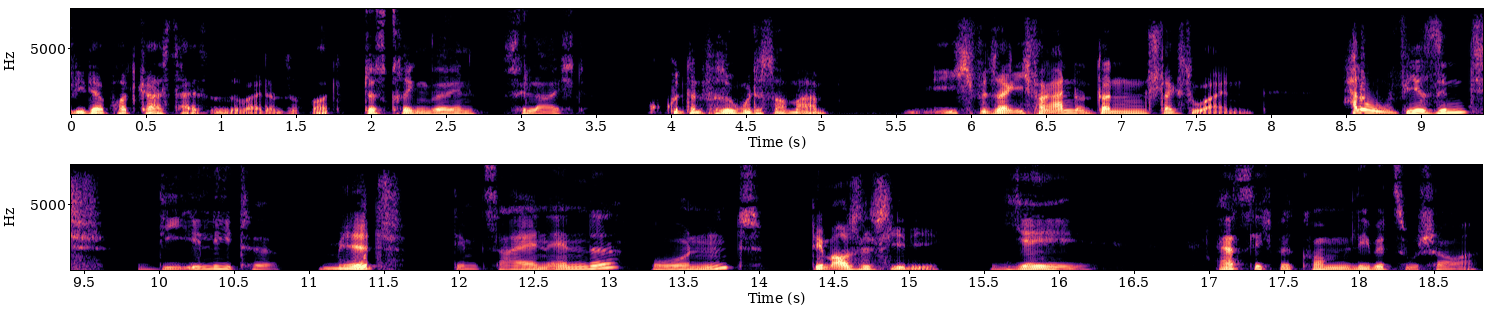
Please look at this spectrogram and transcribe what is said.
wie der Podcast heißt und so weiter und so fort. Das kriegen wir hin, vielleicht. Gut, dann versuchen wir das nochmal. Ich würde sagen, ich fange an und dann steigst du ein. Hallo, wir sind Die Elite. mit Dem Zeilenende und dem Aushilfsjedi. yay. Herzlich willkommen, liebe Zuschauer.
